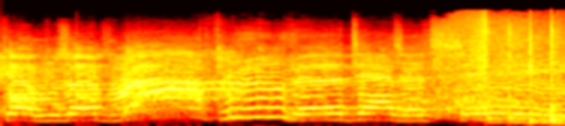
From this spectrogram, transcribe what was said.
Comes up right through the desert sea.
